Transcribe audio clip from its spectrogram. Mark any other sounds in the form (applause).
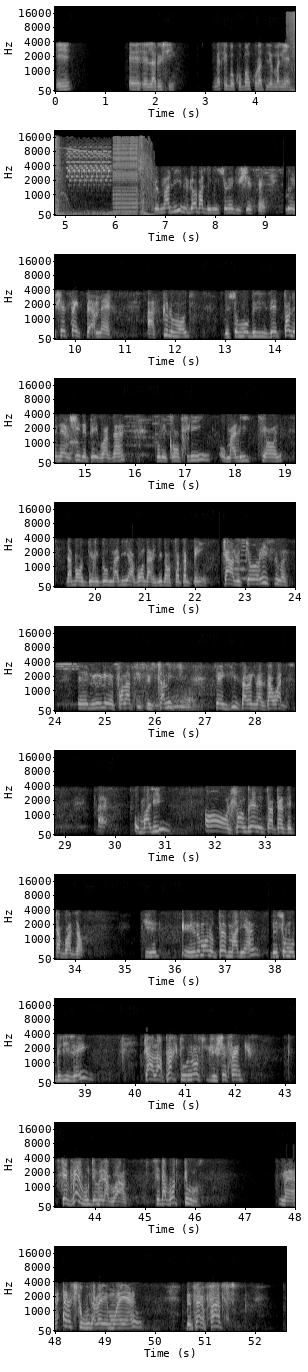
et, et, la Russie. Merci beaucoup. Bon courage les Maliens. Le Mali ne doit pas démissionner du G5. Le G5 permet à tout le monde de se mobiliser tant d'énergie des pays voisins pour les conflits au Mali qui ont d'abord dérivé au Mali avant d'arriver dans certains pays. Car le terrorisme et le, fanatisme islamique qui existe avec la Zawad euh, au Mali ont engendré certains États voisins. Je, je demande au peuple malien de se mobiliser car la plaque tournante du G5, c'est vrai, vous devez l'avoir. C'est à votre tour. Mais est-ce que vous avez les moyens de faire face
